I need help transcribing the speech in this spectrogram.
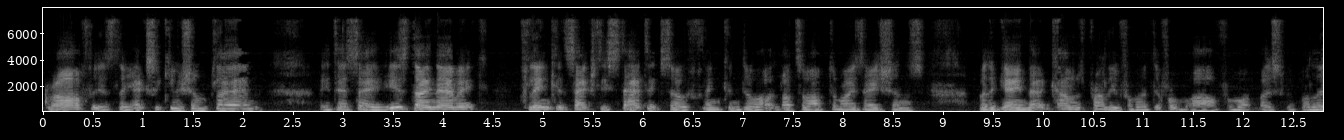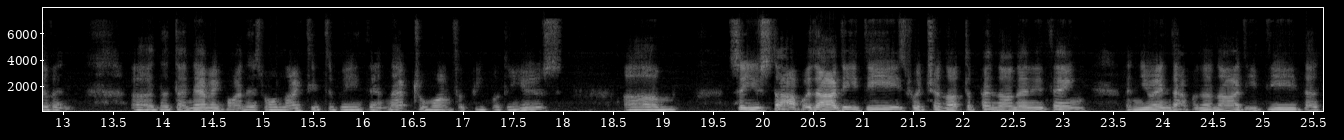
graph is the execution plan. It is, is dynamic. Flink is actually static, so Flink can do lots of optimizations. But again, that comes probably from a different world from what most people live in. Uh, the dynamic one is more likely to be the natural one for people to use. Um, so you start with RDDs, which are not dependent on anything, and you end up with an RDD that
